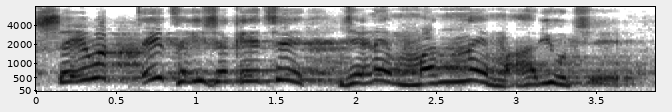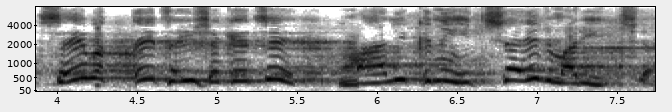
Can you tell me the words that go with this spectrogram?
સેવક તે થઈ શકે છે જેણે મનને માર્યું છે. સેવક તે થઈ શકે છે માલિકની ઈચ્છા એ જ મારી ઈચ્છા.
